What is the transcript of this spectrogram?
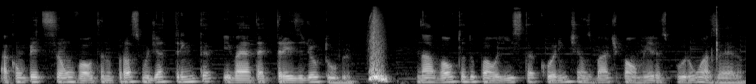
A competição volta no próximo dia 30 e vai até 13 de outubro. Na volta do Paulista, Corinthians bate Palmeiras por 1 a 0.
